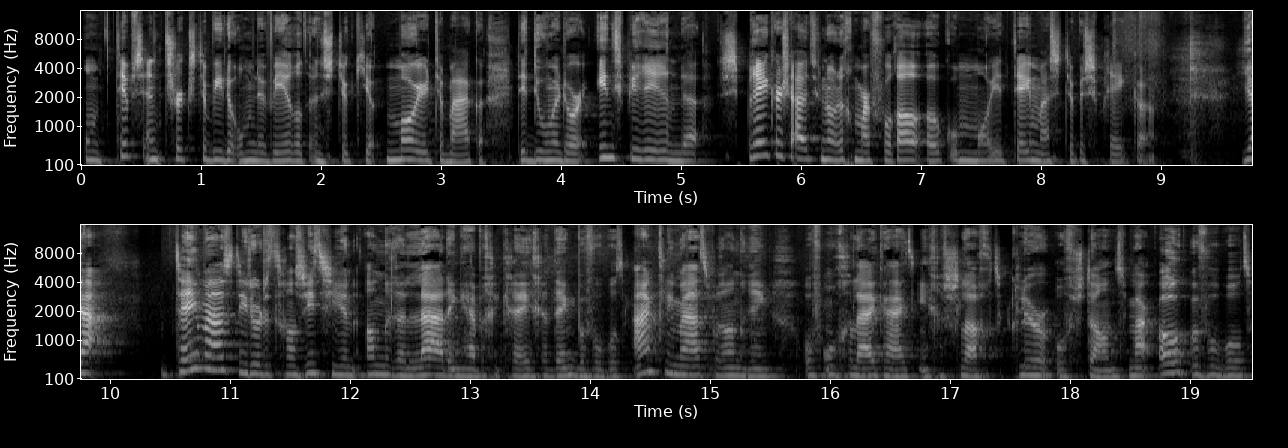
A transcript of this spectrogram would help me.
om tips en tricks te bieden om de wereld een stukje mooier te maken. Dit doen we door inspirerende sprekers uit te nodigen, maar vooral ook om mooie thema's te bespreken. Ja, thema's die door de transitie een andere lading hebben gekregen. Denk bijvoorbeeld aan klimaatverandering of ongelijkheid in geslacht, kleur of stand. Maar ook bijvoorbeeld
